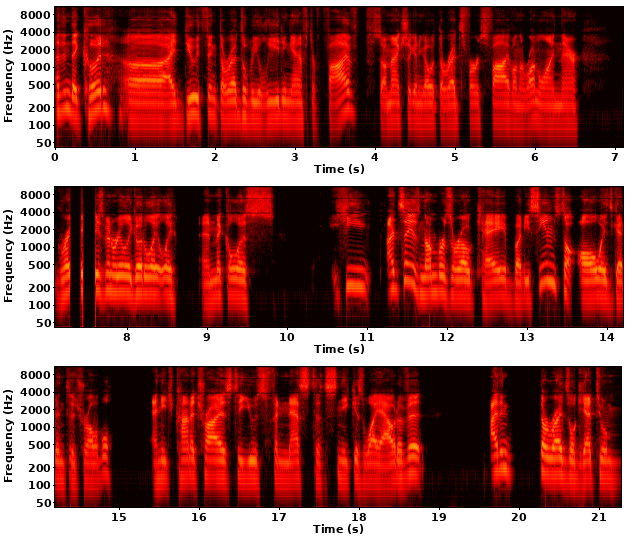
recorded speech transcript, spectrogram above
I think they could. Uh, I do think the Reds will be leading after five, so I'm actually going to go with the Reds' first five on the run line there. Gray's been really good lately, and Mikolas, he, I'd say his numbers are okay, but he seems to always get into trouble, and he kind of tries to use finesse to sneak his way out of it. I think the Reds will get to him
